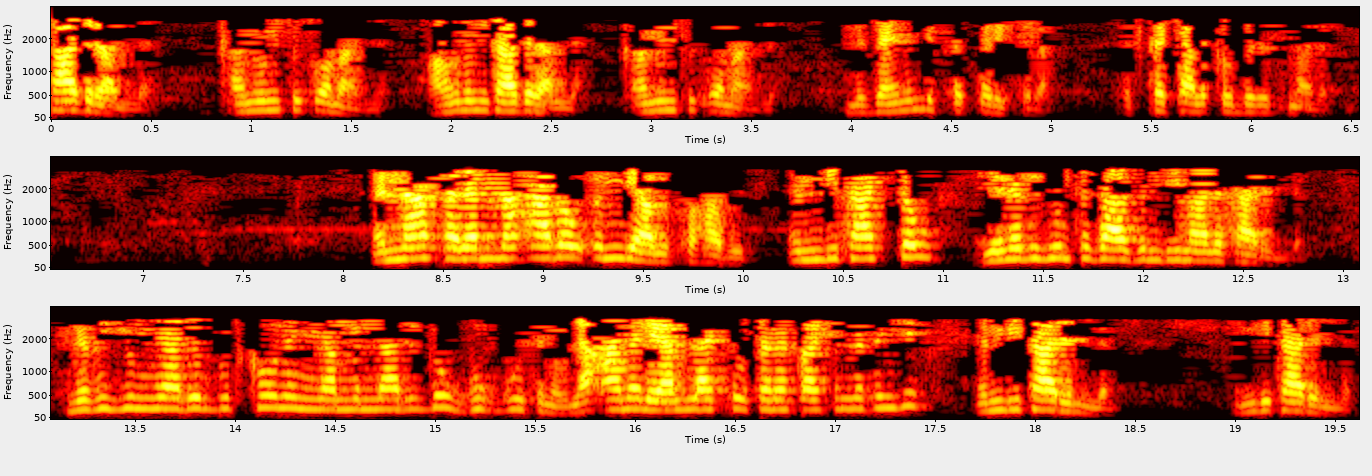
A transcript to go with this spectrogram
ታድራለህ። ቀኑን ትጾማለህ፣ አሁንም ታድራለህ፣ ቀኑን ትጾማለህ። እንደዚህ አይነት ሊፈጠር ይችላል እስከ ቻልከው ድረስ ማለት ነው። እና ፈለማ አበው እምቢ አሉ ሰሃቦች። እምቢታቸው የነብዩን ትእዛዝ እምቢ ማለት አይደለም። ነብዩ የሚያደርጉት ከሆነ እኛ የምናደርገው ጉጉት ነው፣ ለአመል ያላቸው ተነሳሽነት እንጂ እምቢታ አይደለም። እምቢታ አይደለም።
